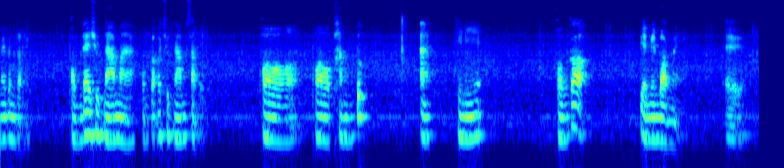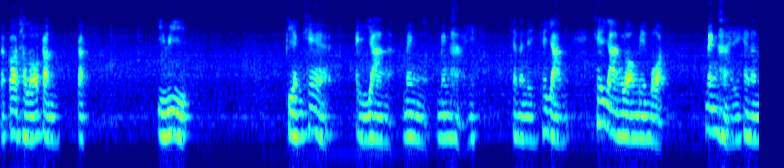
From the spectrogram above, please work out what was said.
ไม่เป็นไร ผมได้ชุดน้ำมา ผมก็เอาชุดน้ำใส่ พอพอพังปุ๊บอะทีนี้ ผมก็เปลี่ยนเป็นบอร์ดใหม่ เออ แล้วก็ทะเลาะกันกับอีวีเพียงแค่ไอ้ยางอะแม่งแม่งหายแค่นั้นเองแค่ยาง แค่ยางรองเมนบอร์ดแม่งหายแค่นั้น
